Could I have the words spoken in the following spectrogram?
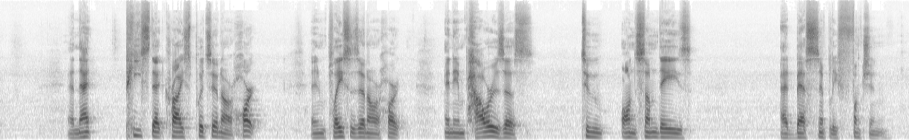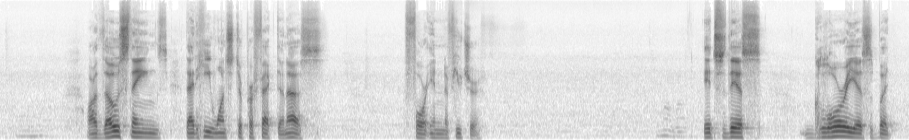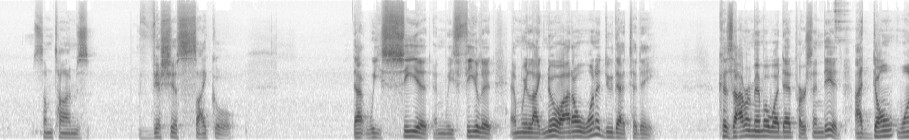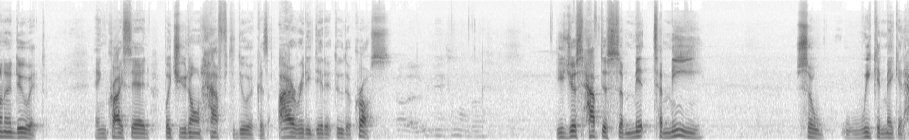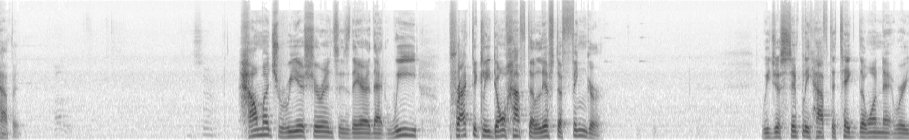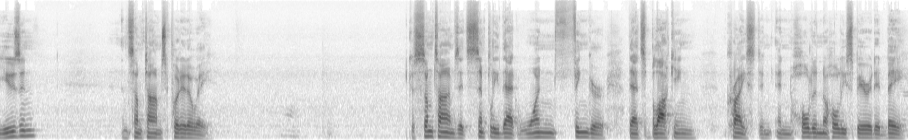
And that peace that Christ puts in our heart and places in our heart and empowers us to, on some days, at best, simply function are those things that He wants to perfect in us for in the future. It's this glorious but sometimes vicious cycle that we see it and we feel it and we're like, no, I don't want to do that today. Because I remember what that person did. I don't want to do it. And Christ said, but you don't have to do it because I already did it through the cross. You just have to submit to me so we can make it happen. How much reassurance is there that we practically don't have to lift a finger? We just simply have to take the one that we're using and sometimes put it away. Because sometimes it's simply that one finger that's blocking Christ and, and holding the Holy Spirit at bay.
